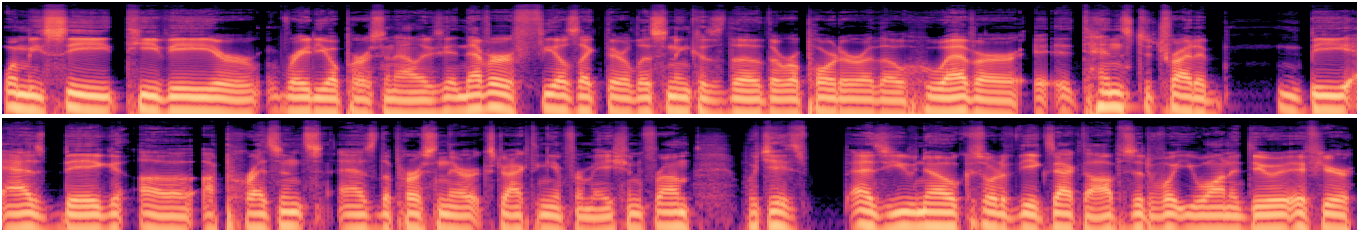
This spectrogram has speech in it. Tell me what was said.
when we see TV or radio personalities, it never feels like they're listening because the the reporter or the whoever it, it, tends to try to be as big a, a presence as the person they're extracting information from, which is as you know, sort of the exact opposite of what you want to do if you're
